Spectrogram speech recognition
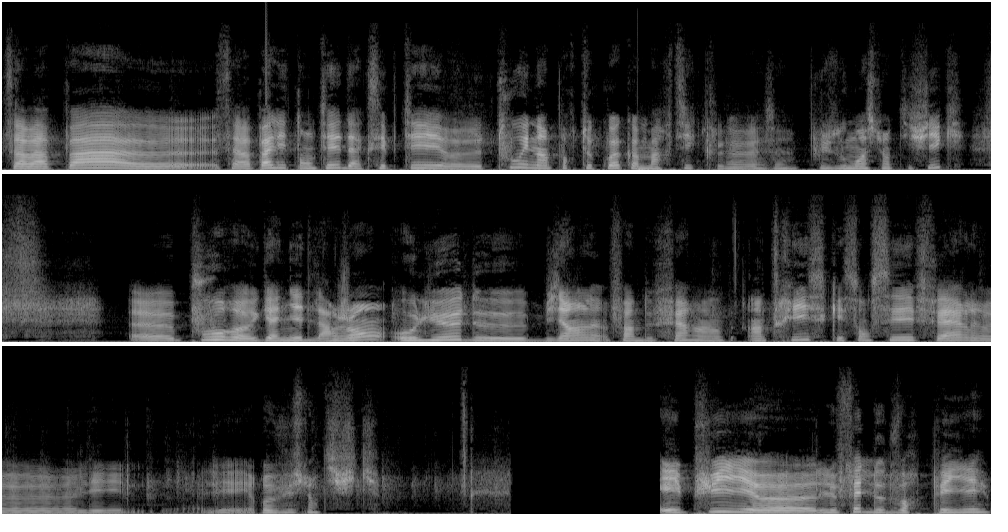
ça va pas, euh, ça va pas les tenter d'accepter euh, tout et n'importe quoi comme article euh, plus ou moins scientifique. pour gagner de l'argent au lieu de bien, enfin de faire un, un tri, ce qui est censé faire les, revues scientifiques. Et puis, le fait de devoir payer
